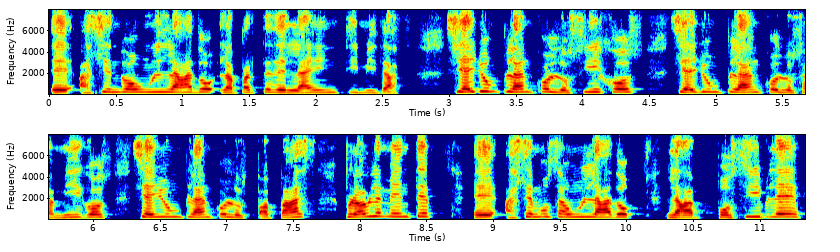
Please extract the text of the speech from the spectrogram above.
eh, haciendo a un lado la parte de la intimidad. Si hay un plan con los hijos, si hay un plan con los amigos, si hay un plan con los papás, probablemente eh, hacemos a un lado la posible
